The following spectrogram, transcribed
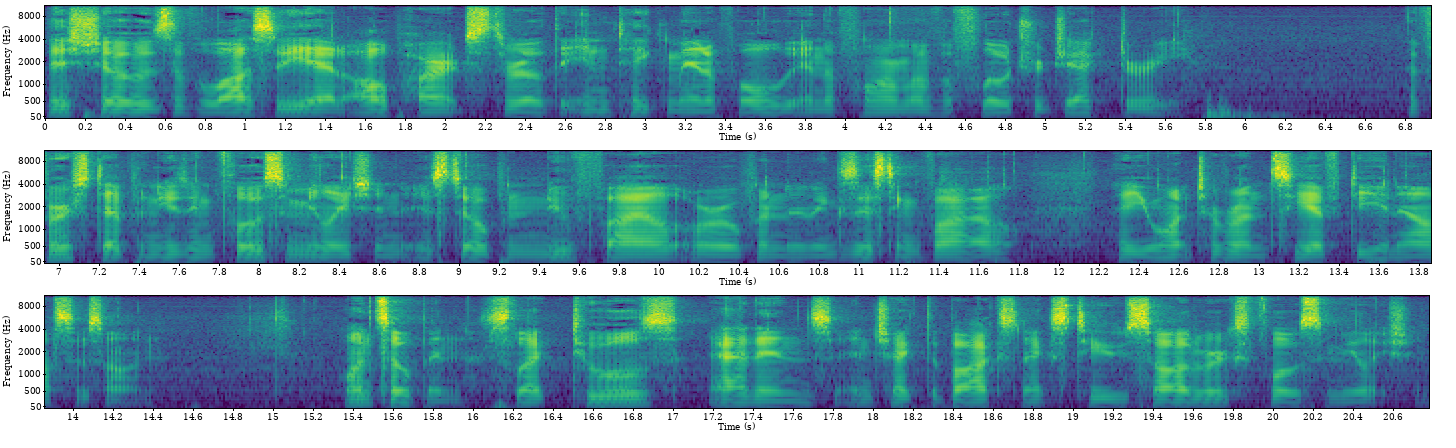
This shows the velocity at all parts throughout the intake manifold in the form of a flow trajectory. The first step in using flow simulation is to open a new file or open an existing file that you want to run CFD analysis on. Once open, select Tools, Add-ins, and check the box next to SOLIDWORKS Flow Simulation.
